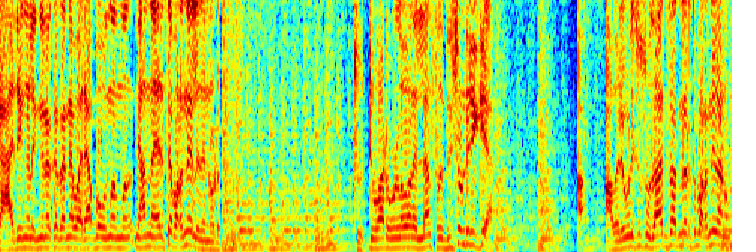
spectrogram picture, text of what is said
കാര്യങ്ങൾ ഇങ്ങനെയൊക്കെ തന്നെ വരാൻ പോകുന്നെന്ന് ഞാൻ നേരത്തെ പറഞ്ഞല്ലേ നിന്നോട്. ചുറ്റുപാടുള്ളവർ എല്ലാം ശ്രദ്ധിച്ചുകൊണ്ടിരിക്കുക അവരെ വിളിച്ച് സുധാകരൻ സാറിന്റെ അടുത്ത് പറഞ്ഞു കാണും.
